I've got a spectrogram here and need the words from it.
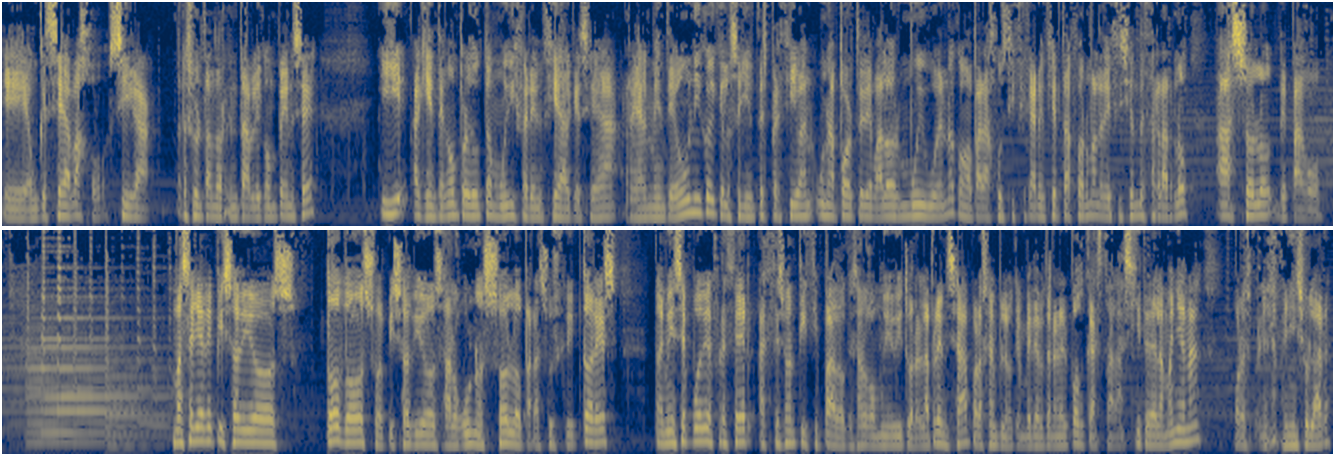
eh, aunque sea bajo, siga resultando rentable y compense. Y a quien tenga un producto muy diferencial, que sea realmente único y que los oyentes perciban un aporte de valor muy bueno como para justificar en cierta forma la decisión de cerrarlo a solo de pago. Más allá de episodios todos o episodios algunos solo para suscriptores, también se puede ofrecer acceso anticipado, que es algo muy habitual en la prensa. Por ejemplo, que en vez de obtener el podcast a las 7 de la mañana, hora española peninsular,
